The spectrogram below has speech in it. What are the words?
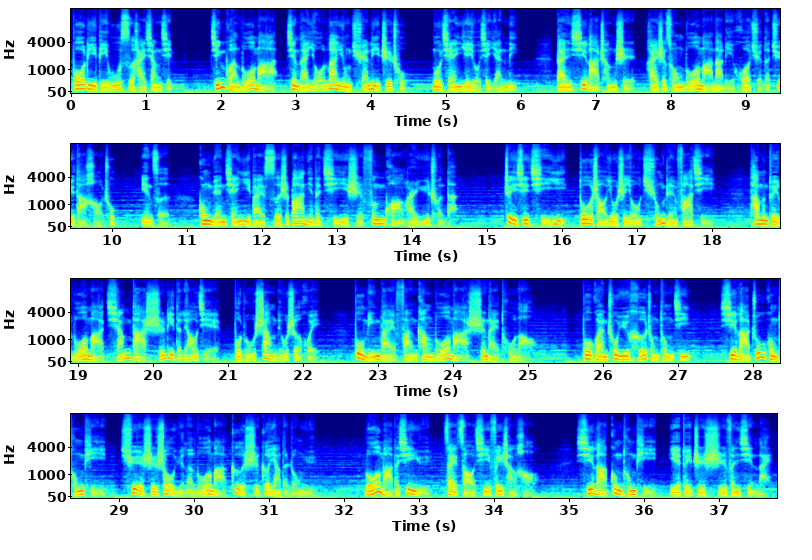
波利比乌斯还相信，尽管罗马近来有滥用权力之处，目前也有些严厉，但希腊城市还是从罗马那里获取了巨大好处。因此，公元前一百四十八年的起义是疯狂而愚蠢的。这些起义多少又是由穷人发起，他们对罗马强大实力的了解不如上流社会。不明白反抗罗马实乃徒劳，不管出于何种动机，希腊诸共同体确实授予了罗马各式各样的荣誉。罗马的信誉在早期非常好，希腊共同体也对之十分信赖。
